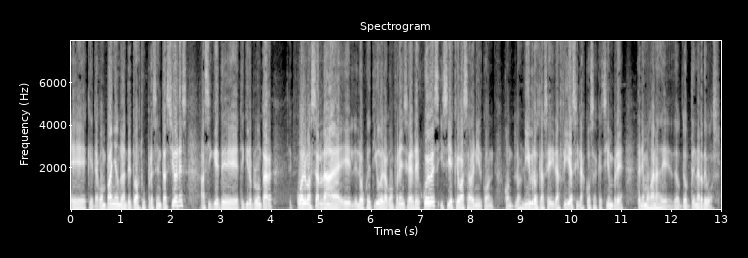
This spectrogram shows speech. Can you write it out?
eh, que te acompañan durante todas tus presentaciones. Así que te, quiero preguntar cuál va a ser el, objetivo de la conferencia del jueves y si es que vas a venir con, los libros, las serigrafías y las cosas que siempre tenemos ganas de, obtener de vos.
